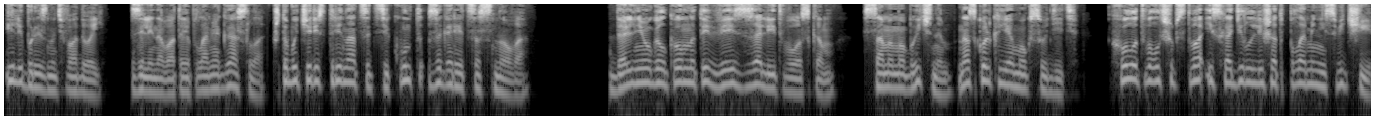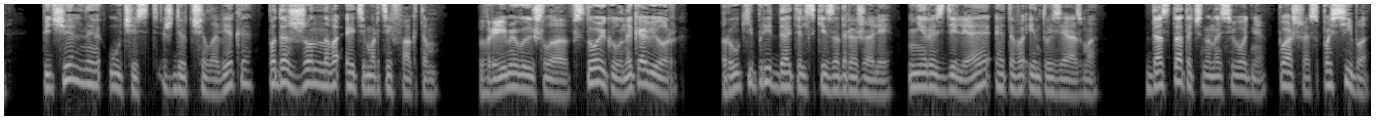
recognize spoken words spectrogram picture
или брызнуть водой. Зеленоватое пламя гасло, чтобы через 13 секунд загореться снова. Дальний угол комнаты весь залит воском. Самым обычным, насколько я мог судить. Холод волшебства исходил лишь от пламени свечи. Печальная участь ждет человека, подожженного этим артефактом. «Время вышло! В стойку, на ковер!» Руки предательски задрожали, не разделяя этого энтузиазма. «Достаточно на сегодня. Паша, спасибо.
